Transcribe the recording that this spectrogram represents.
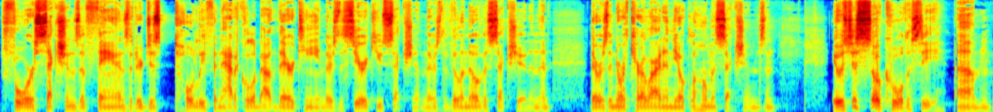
four sections of fans that are just totally fanatical about their team. There's the Syracuse section, there's the Villanova section, and then there was the North Carolina and the Oklahoma sections, and it was just so cool to see. Um,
